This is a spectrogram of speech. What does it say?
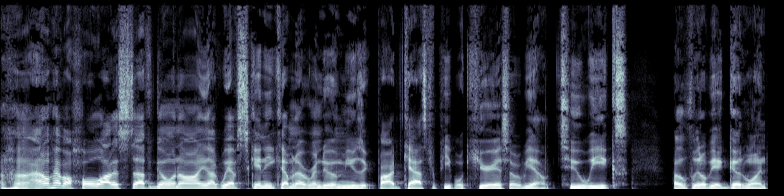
uh, I don't have a whole lot of stuff going on. Like we have Skinny coming over and do a music podcast for people curious. So it'll be out two weeks. Hopefully, it'll be a good one.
